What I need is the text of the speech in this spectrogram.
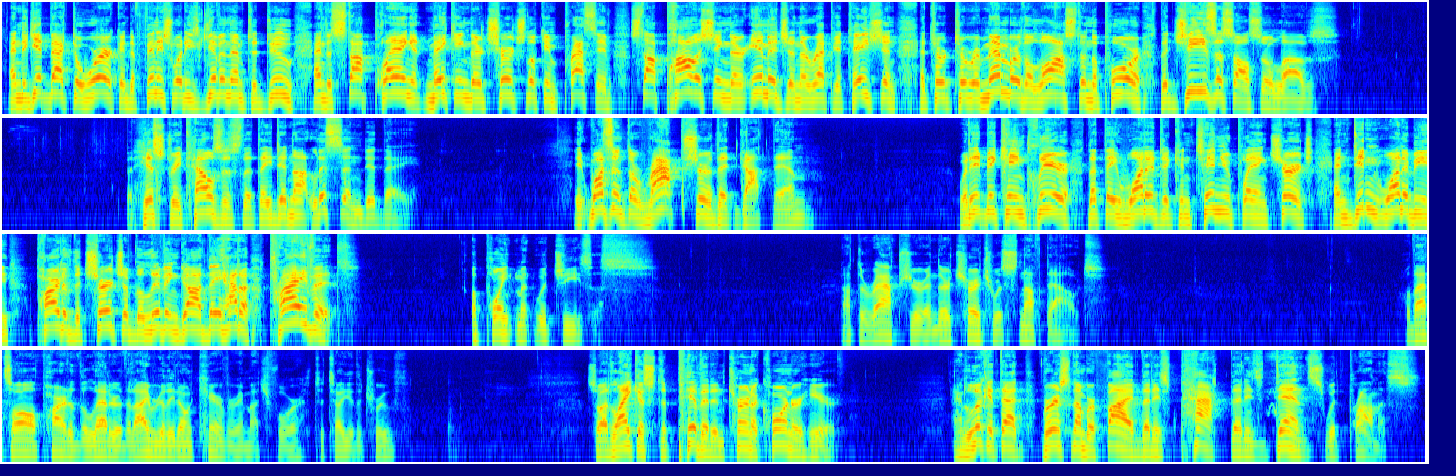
and to get back to work and to finish what he's given them to do and to stop playing at making their church look impressive, stop polishing their image and their reputation, and to, to remember the lost and the poor that Jesus also loves. But history tells us that they did not listen, did they? It wasn't the rapture that got them. When it became clear that they wanted to continue playing church and didn't want to be part of the church of the living God, they had a private appointment with Jesus. Not the rapture, and their church was snuffed out. Well, that's all part of the letter that I really don't care very much for, to tell you the truth. So I'd like us to pivot and turn a corner here and look at that verse number five that is packed, that is dense with promise.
